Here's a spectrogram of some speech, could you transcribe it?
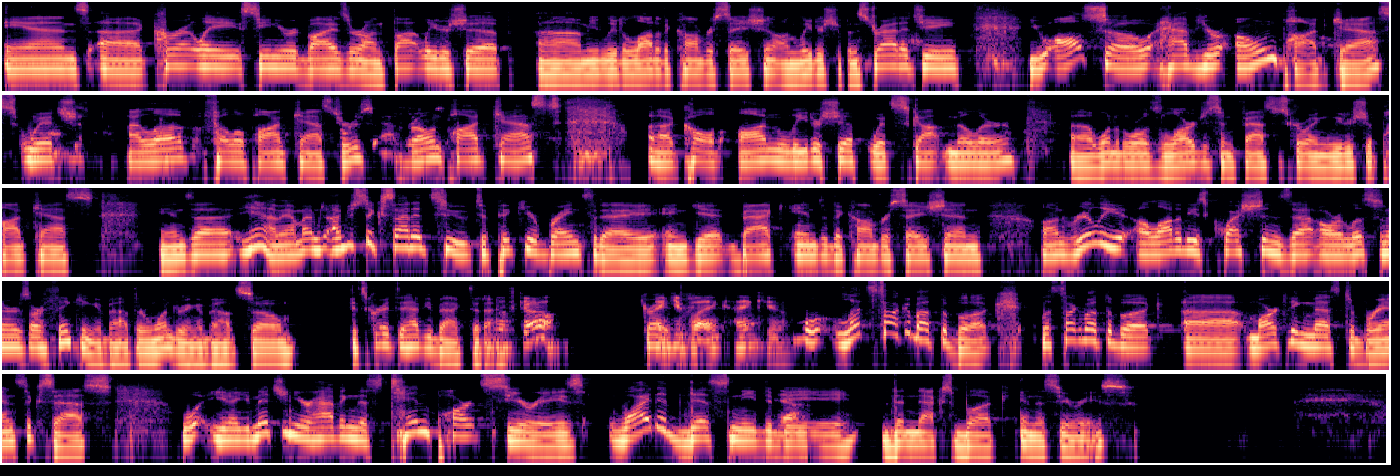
And uh, currently, senior advisor on thought leadership. Um, you lead a lot of the conversation on leadership and strategy. You also have your own podcast, which I love fellow podcasters, your own podcast uh, called On Leadership with Scott Miller, uh, one of the world's largest and fastest growing leadership podcasts. And uh, yeah, I mean, I'm, I'm just excited to to pick your brain today and get back into the conversation on really a lot of these questions that our listeners are thinking about, they're wondering about. So it's great to have you back today. Let's go. Great. Thank you, Blake. Thank you. Well, let's talk about the book. Let's talk about the book, uh, "Marketing Mess to Brand Success." What you know, you mentioned you're having this ten part series. Why did this need to yeah. be the next book in the series?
